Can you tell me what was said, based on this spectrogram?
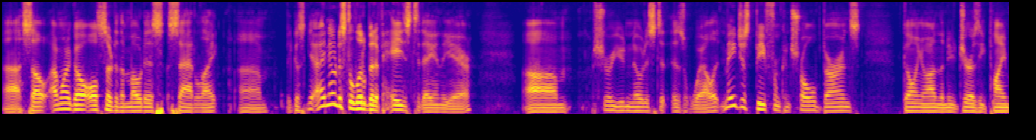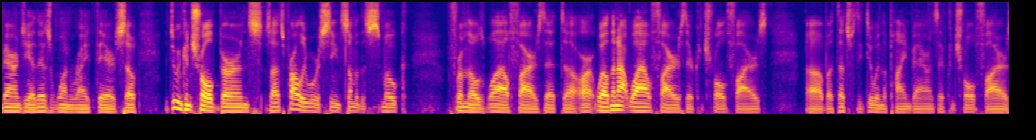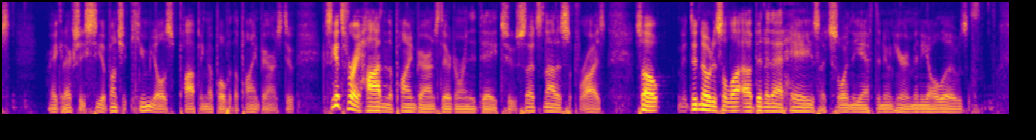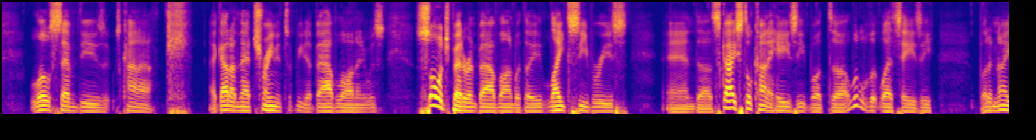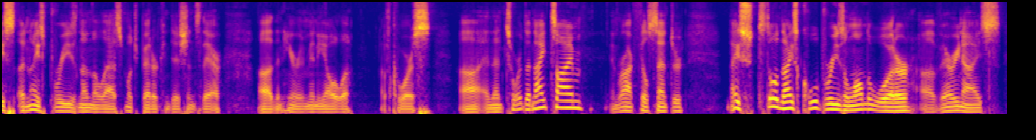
Uh, so I want to go also to the MODIS satellite um, because yeah, I noticed a little bit of haze today in the air. Um, I'm sure you noticed it as well. It may just be from controlled burns going on in the New Jersey Pine Barrens. Yeah, there's one right there. So they're doing controlled burns. So that's probably where we're seeing some of the smoke from those wildfires that uh, are, well, they're not wildfires, they're controlled fires. Uh, but that's what they do in the Pine Barrens. They have controlled fires. Right? You can actually see a bunch of cumulus popping up over the Pine Barrens, too. Because it gets very hot in the Pine Barrens there during the day, too. So that's not a surprise. So I did notice a lot, a bit of that haze I saw in the afternoon here in Mineola. It was low 70s. It was kind of. I got on that train. It took me to Babylon, and it was so much better in Babylon with a light sea breeze, and uh, sky's still kind of hazy, but uh, a little bit less hazy, but a nice a nice breeze nonetheless. Much better conditions there uh, than here in Mineola, of course. Uh, and then toward the nighttime in Rockville Centre, nice, still a nice cool breeze along the water. Uh, very nice.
